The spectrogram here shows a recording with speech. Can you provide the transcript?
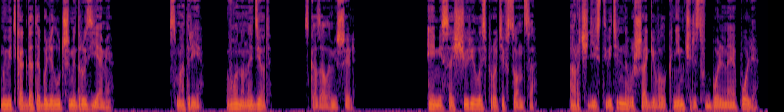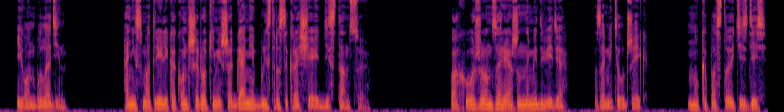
Мы ведь когда-то были лучшими друзьями». «Смотри, вон он идет». сказала Мишель. Эми сощурилась против солнца. Арчи действительно вышагивал к ним через футбольное поле, и он был один. Они смотрели, как он широкими шагами быстро сокращает дистанцию. «Похоже, он заряжен на медведя», — заметил Джейк. «Ну-ка, постойте здесь».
